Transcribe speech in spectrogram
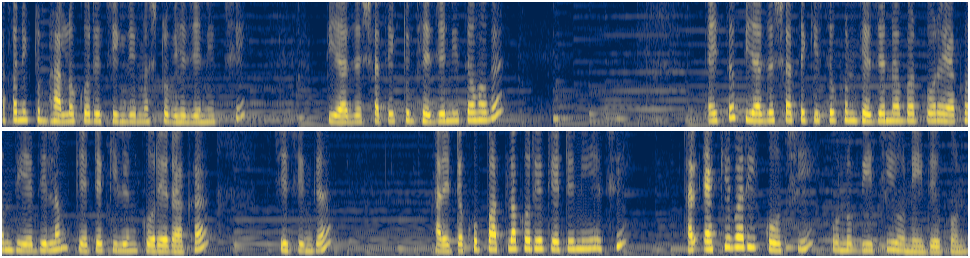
এখন একটু ভালো করে চিংড়ি মাছটা ভেজে নিচ্ছি। পেঁয়াজের সাথে একটু ভেজে নিতে হবে। এই তো পেঁয়াজের সাথে কিছুক্ষণ ভেজে নেবার পরে এখন দিয়ে দিলাম কেটে ক্লিন করে রাখা চিচিঙ্গা। আর এটা খুব পাতলা করে কেটে নিয়েছি। আর একেবারেই কচি, কোনো বিচিও নেই দেখুন।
